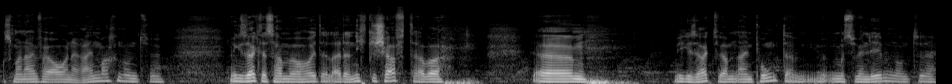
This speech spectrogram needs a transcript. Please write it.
muss man einfach auch eine reinmachen. Und wie gesagt, das haben wir heute leider nicht geschafft, aber ähm, wie gesagt, wir haben einen Punkt, da müssen wir leben und äh,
